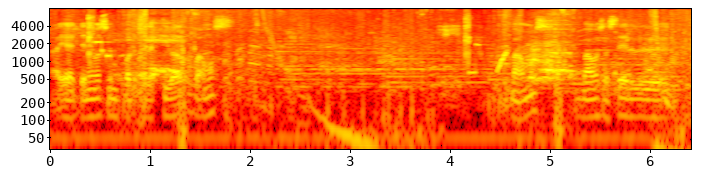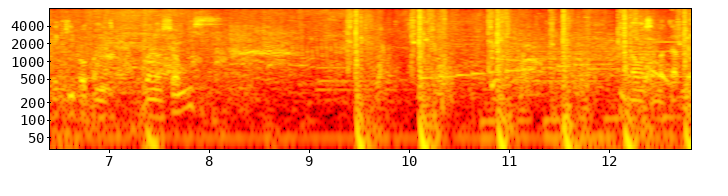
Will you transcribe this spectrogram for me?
Ahí tenemos un portal activado, vamos. Vamos, vamos a hacer equipo con, con los zombies. Vamos a matarlo.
